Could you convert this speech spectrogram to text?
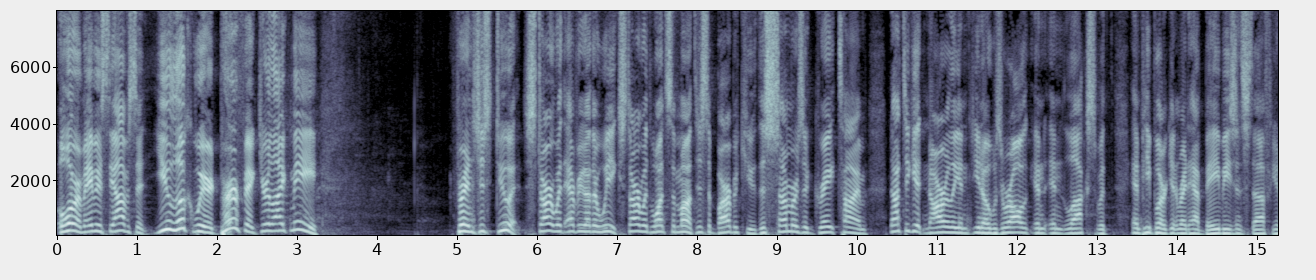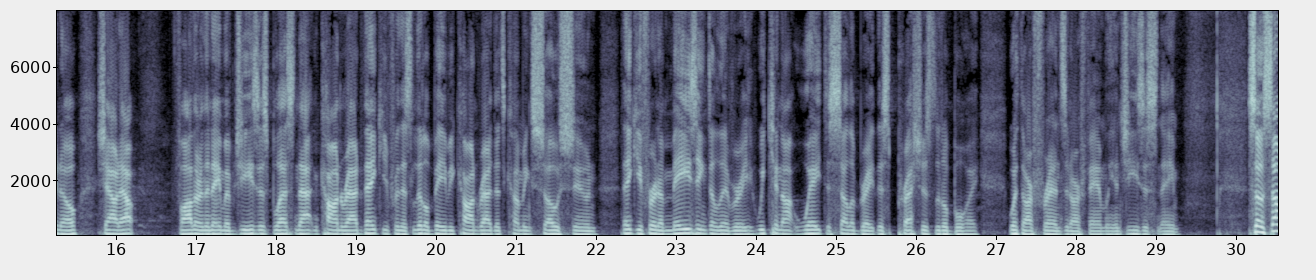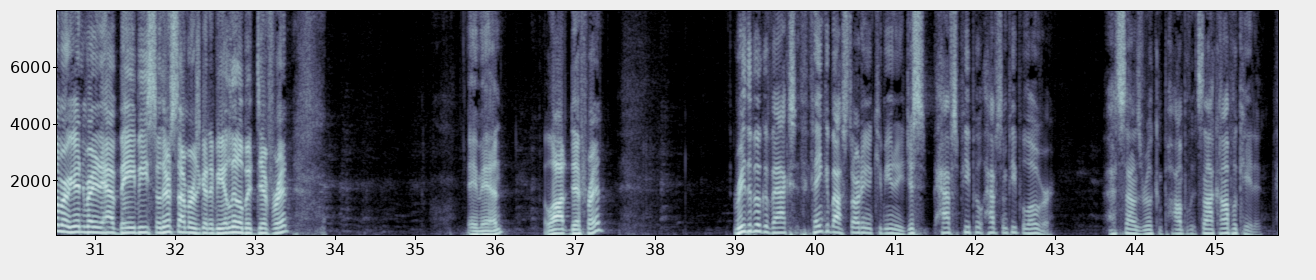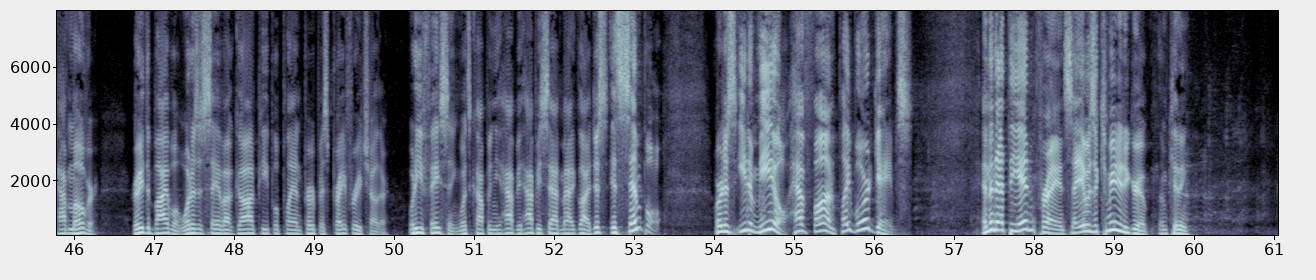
Or maybe it's the opposite. You look weird. Perfect. You're like me. Friends, just do it. Start with every other week. Start with once a month, just a barbecue. This summer is a great time, not to get gnarly and, you know, because we're all in, in lux with, and people are getting ready to have babies and stuff, you know, shout out. Father, in the name of Jesus, bless Nat and Conrad. Thank you for this little baby Conrad that's coming so soon. Thank you for an amazing delivery. We cannot wait to celebrate this precious little boy with our friends and our family in Jesus' name. So, are getting ready to have babies, so their summer is going to be a little bit different. Amen. A lot different. Read the book of Acts. Think about starting a community. Just have some people, have some people over. That sounds real complicated. It's not complicated. Have them over. Read the Bible. What does it say about God, people, plan, purpose? Pray for each other. What are you facing? What's keeping you happy? Happy, sad, mad, glad. Just it's simple. Or just eat a meal, have fun, play board games. And then at the end, pray and say, It was a community group. I'm kidding.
